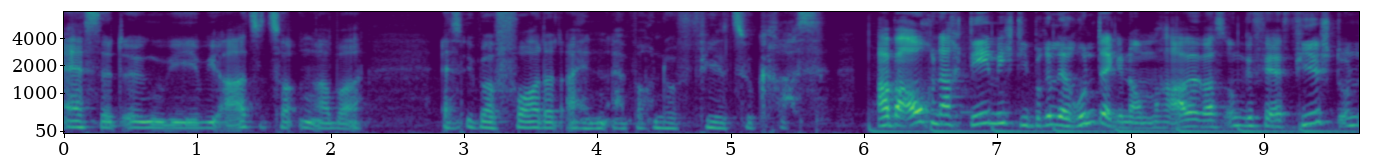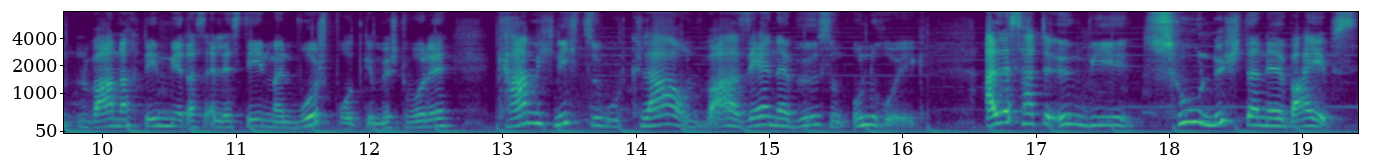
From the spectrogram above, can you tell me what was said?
Acid irgendwie VR zu zocken, aber es überfordert einen einfach nur viel zu krass. Aber auch nachdem ich die Brille runtergenommen habe, was ungefähr 4 Stunden war, nachdem mir das LSD in mein Wurstbrot gemischt wurde, kam ich nicht so gut klar und war sehr nervös und unruhig. Alles hatte irgendwie zu nüchterne Vibes.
